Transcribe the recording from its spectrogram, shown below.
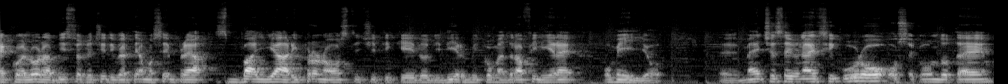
Ecco, allora, visto che ci divertiamo sempre a sbagliare i pronostici, ti chiedo di dirmi come andrà a finire, o meglio, eh, Manchester United sicuro o secondo te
